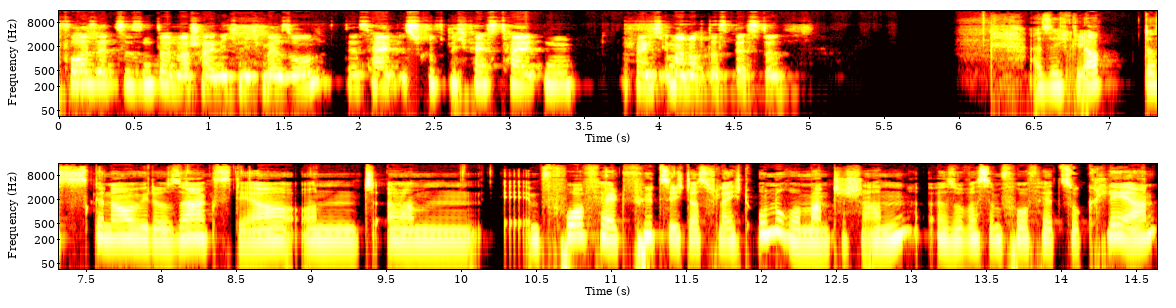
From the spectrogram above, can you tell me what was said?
Vorsätze sind dann wahrscheinlich nicht mehr so. Deshalb ist schriftlich festhalten wahrscheinlich immer noch das Beste. Also ich glaube, das ist genau wie du sagst, ja. Und ähm, im Vorfeld fühlt sich das vielleicht unromantisch an, sowas im Vorfeld zu klären,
